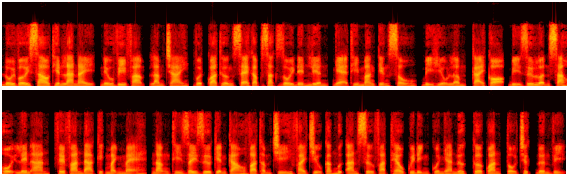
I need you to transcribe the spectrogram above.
Đối với sao thiên la này, nếu vi phạm, làm trái, vượt qua thường sẽ gặp rắc rối đến liền, nhẹ thì mang tiếng xấu, bị hiểu lầm, cãi cọ, bị dư luận xã hội lên án, phê phán đả kích mạnh mẽ, nặng thì dây dưa kiện cáo và thậm chí phải chịu các mức án xử phạt theo quy định của nhà nước, cơ quan, tổ chức, đơn vị.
